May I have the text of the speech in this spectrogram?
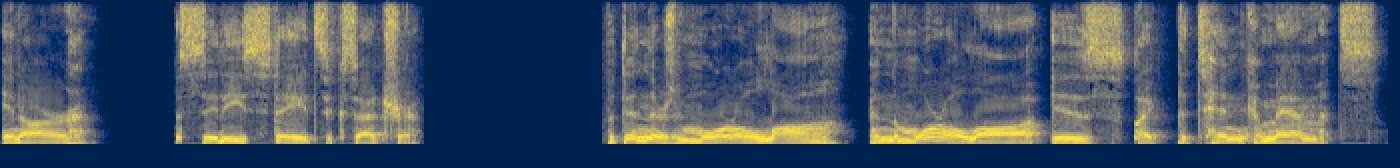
in our cities, states, etc. But then there's moral law, and the moral law is like the Ten Commandments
